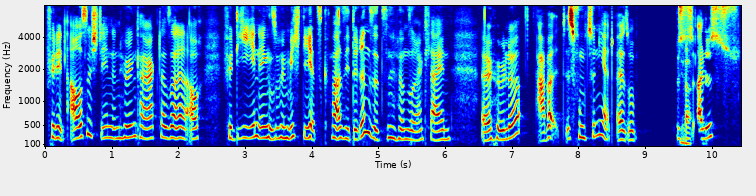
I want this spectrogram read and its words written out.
für den außenstehenden Höhlencharakter, sondern auch für diejenigen, so wie mich, die jetzt quasi drin sitzen in unserer kleinen äh, Höhle. Aber es funktioniert. Also es ja. ist alles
